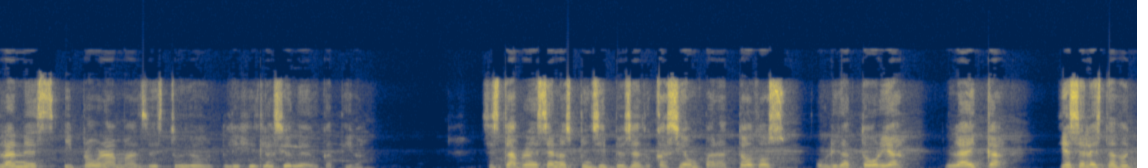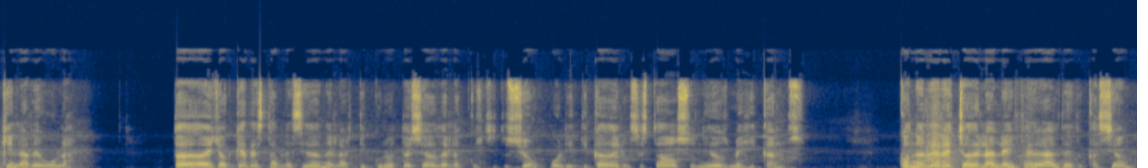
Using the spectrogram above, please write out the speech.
Planes y programas de estudio legislación educativa. Se establecen los principios de educación para todos, obligatoria, laica, y es el Estado quien la regula. Todo ello queda establecido en el artículo tercero de la Constitución Política de los Estados Unidos Mexicanos. Con el derecho de la Ley Federal de Educación,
